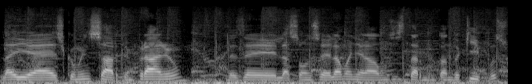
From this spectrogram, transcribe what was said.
La idea es comenzar temprano, desde las 11 de la mañana vamos a estar montando equipos.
